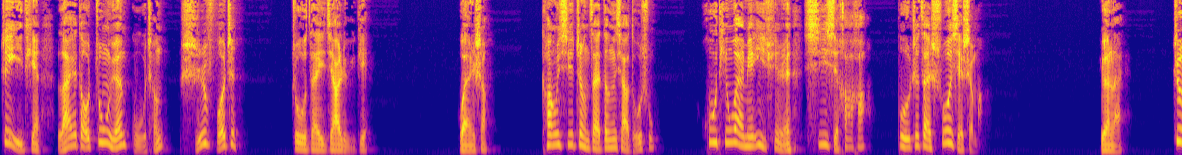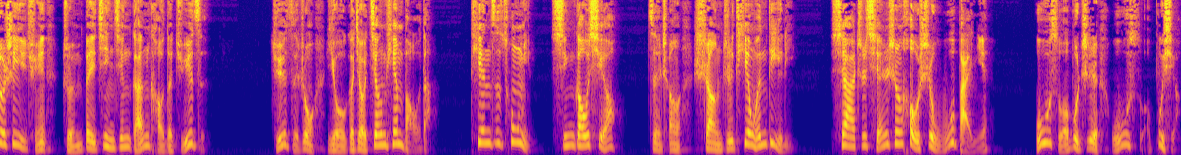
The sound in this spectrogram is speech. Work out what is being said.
这一天来到中原古城石佛镇，住在一家旅店。晚上，康熙正在灯下读书，忽听外面一群人嘻嘻哈哈，不知在说些什么。原来，这是一群准备进京赶考的举子。举子中有个叫江天宝的，天资聪明，心高气傲，自称上知天文地理。下知前生后世五百年，无所不知，无所不晓，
